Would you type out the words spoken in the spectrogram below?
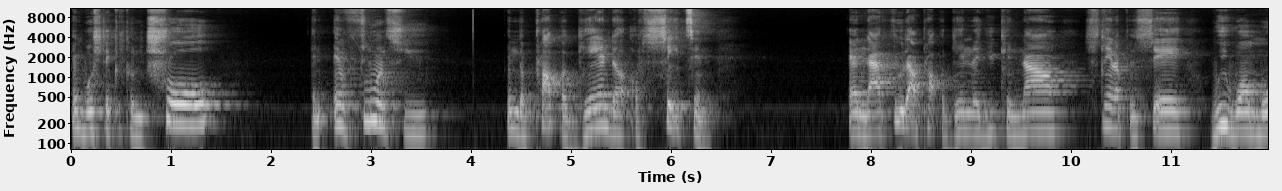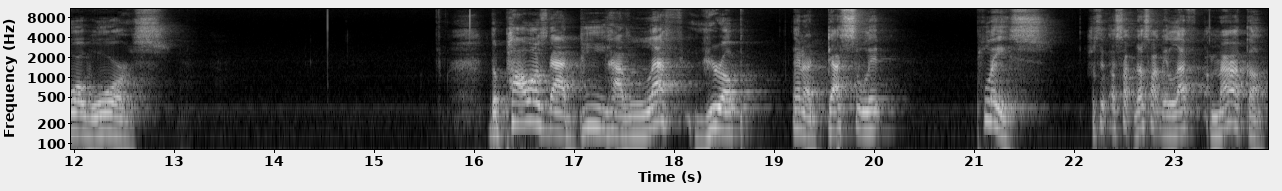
in which they can control and influence you in the propaganda of Satan. And that through that propaganda, you can now stand up and say, we want more wars. The powers that be have left Europe in a desolate place. Just like, that's like they left America.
